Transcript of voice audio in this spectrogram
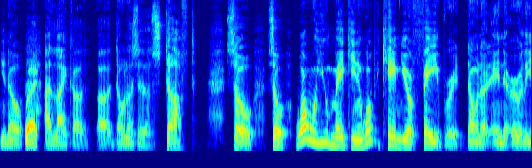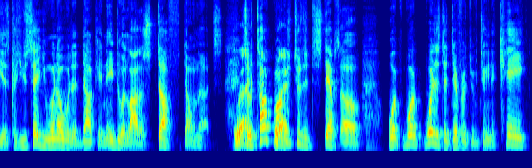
You know, right? I like uh, uh, donuts that are stuffed. So, so what were you making, and what became your favorite donut in the early years? Because you said you went over to Dunkin'. They do a lot of stuffed donuts. Right. So, talk walk right. us through the steps of what what what is the difference between the cake,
